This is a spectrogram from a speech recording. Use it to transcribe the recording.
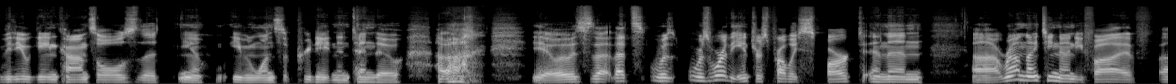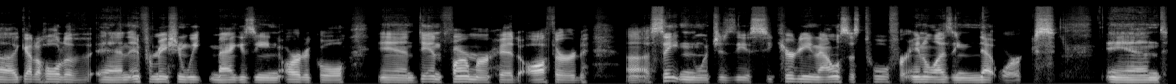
video game consoles that you know even ones that predate Nintendo. Uh, you know it was uh, that's was was where the interest probably sparked and then uh, around 1995, uh, I got a hold of an Information Week magazine article, and Dan Farmer had authored uh, SATAN, which is the security analysis tool for analyzing networks. And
